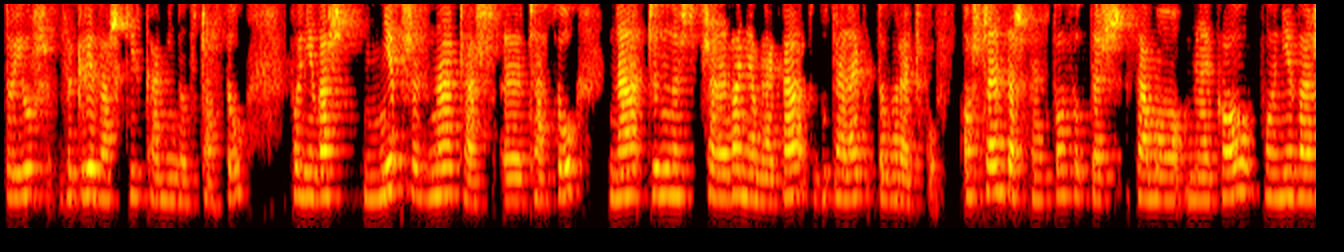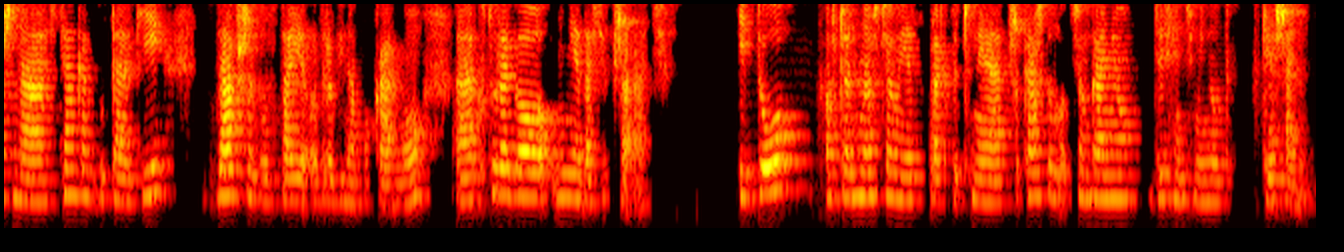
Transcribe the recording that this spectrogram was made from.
to już wygrywasz kilka minut czasu, ponieważ nie przeznaczasz y, czasu na czynność przelewania mleka z butelek do woreczków. Oszczędzasz w ten sposób też samo mleko, ponieważ na ściankach butelki zawsze zostaje odrobina pokarmu, e, którego nie da się przelać. I tu oszczędnością jest praktycznie przy każdym odciąganiu 10 minut w kieszeni.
